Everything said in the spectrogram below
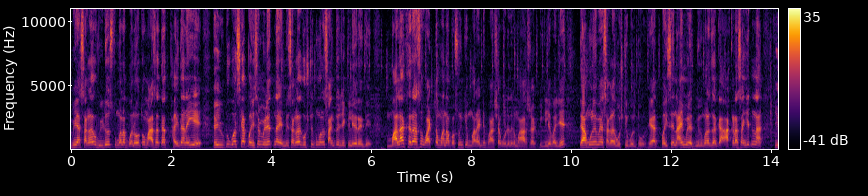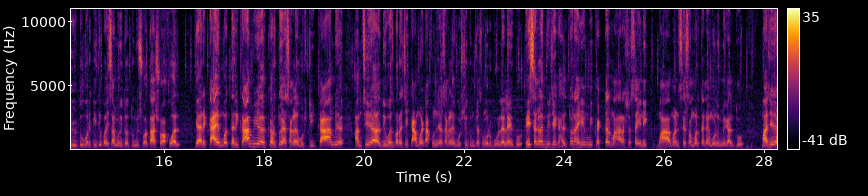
मी या सगळ्या व्हिडिओज तुम्हाला बनवतो. माझा त्यात फायदा नाही आहे हे यूट्यूबर्स काय पैसे मिळत नाही. मी सगळ्या गोष्टी तुम्हाला सांगतो जे क्लिअर आहे ते. मला खरं असं वाटतं मनापासून की मराठी भाषा कुठेतरी महाराष्ट्रात टिकली पाहिजे. त्यामुळे मी या सगळ्या गोष्टी बोलतो. ह्यात पैसे नाही मिळत. मी तुम्हाला जर का आकडा सांगितला ना की यूट्यूबवर किती पैसा मिळतो तुम्ही स्वतः शॉक व्हाल. की अरे काय मग तरी का मी करतो या सगळ्या गोष्टी? का आम्ही आमची दिवसभराची कामं टाकून या सगळ्या गोष्टी तुमच्यासमोर बोलायला येतो? हे सगळं मी जे घालतो ना हे मी कट्टर महाराष्ट्र सैनिक महा मनसे समर्थक आहे म्हणून मी घालतो. माझे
